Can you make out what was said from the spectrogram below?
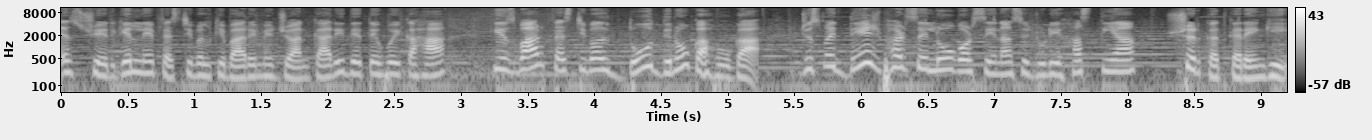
S Shergill ने फेस्टिवल के बारे में जानकारी देते हुए कहा कि इस बार फेस्टिवल दो दिनों का होगा, जिसमें देश भर से लोग और सेना से जुड़ी हस्तियाँ शिरकत करेंगी।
